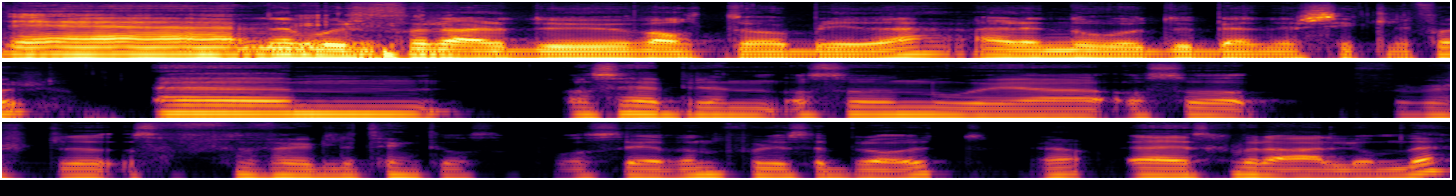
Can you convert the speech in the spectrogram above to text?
det Men hvorfor er det du valgte å bli det? Er det noe du brenner skikkelig for? Um, altså, jeg brenner Altså, noe jeg også, For det første, selvfølgelig tenkte jeg også på CV-en, for det ser bra ut. Ja. Eh, Jeg skal være ærlig om det.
